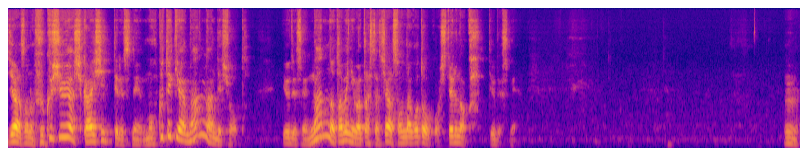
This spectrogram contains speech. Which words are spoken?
じゃあその復習や仕返しってですね、目的は何なんでしょうというですね、何のために私たちはそんなことをこうしてるのかっていうですね、うん、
